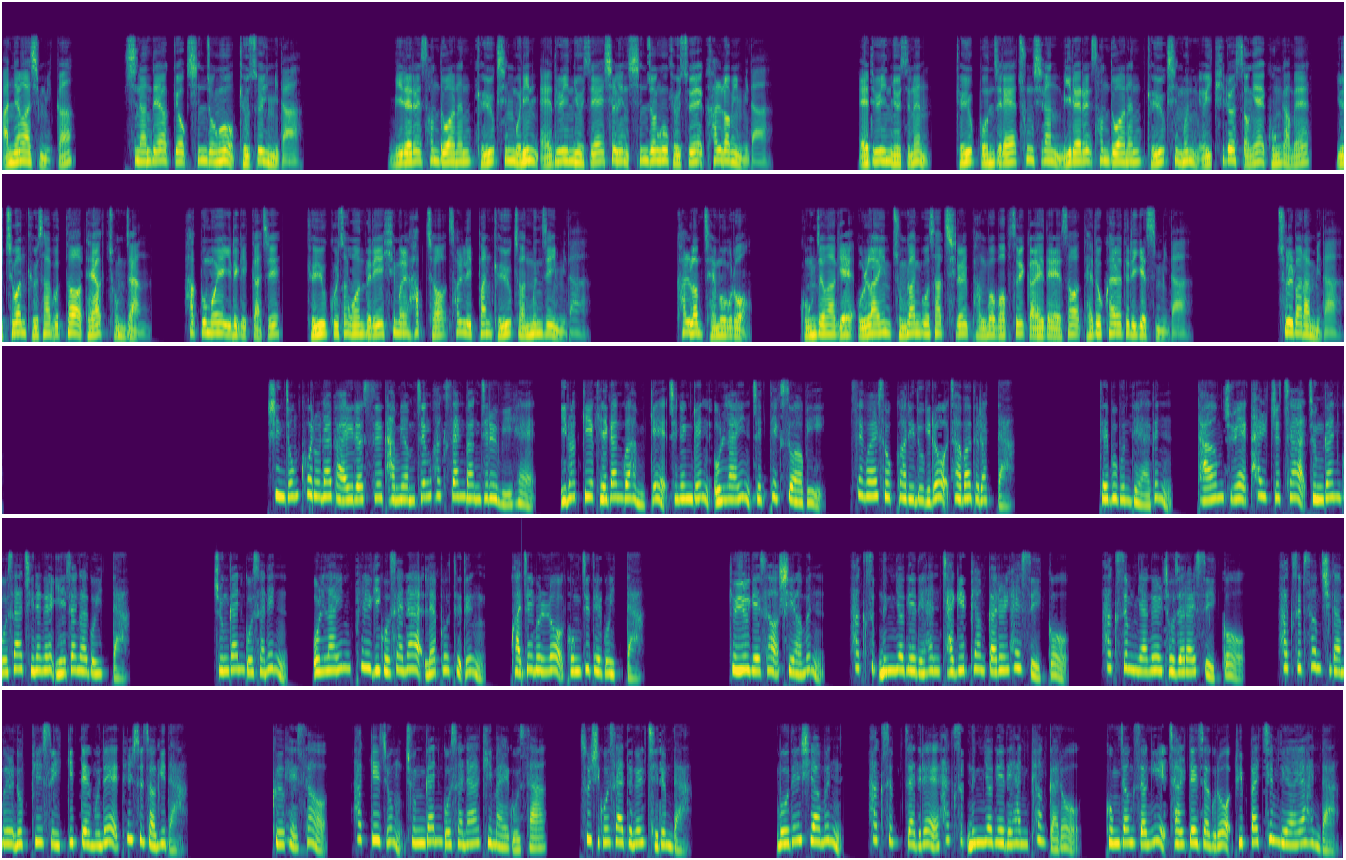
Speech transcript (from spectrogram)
안녕하십니까? 신한대학교 신종우 교수입니다. 미래를 선도하는 교육신문인 에듀인 뉴스에 실린 신종우 교수의 칼럼입니다. 에듀인 뉴스는 교육 본질에 충실한 미래를 선도하는 교육신문의 필요성에 공감해 유치원 교사부터 대학 총장, 학부모에 이르기까지 교육 구성원들이 힘을 합쳐 설립한 교육 전문지입니다. 칼럼 제목으로 공정하게 온라인 중간고사 치를 방법 없을까에 대해서 대독하여 드리겠습니다. 출발합니다. 신종 코로나 바이러스 감염증 확산 방지를 위해 1학기 개강과 함께 진행된 온라인 재택 수업이 생활 속 거리두기로 접어들었다. 대부분 대학은 다음 주에 8주차 중간고사 진행을 예정하고 있다. 중간고사는 온라인 필기고사나 레포트 등 과제물로 공지되고 있다. 교육에서 시험은 학습 능력에 대한 자기평가를 할 수 있고 학습량을 조절할 수 있고 학습 성취감을 높일 수 있기 때문에 필수적이다. 그 해서 학기 중 중간고사나 기말고사, 수시고사 등을 치른다. 모든 시험은 학습자들의 학습 능력에 대한 평가로 공정성이 절대적으로 뒷받침되어야 한다.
